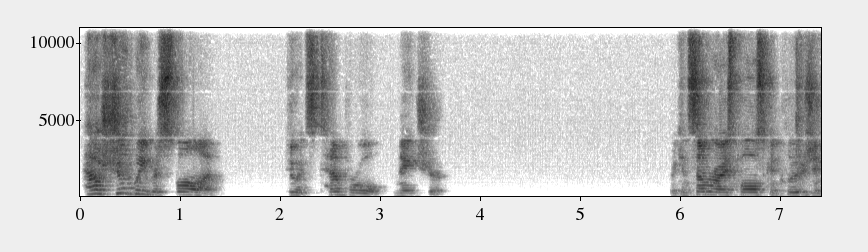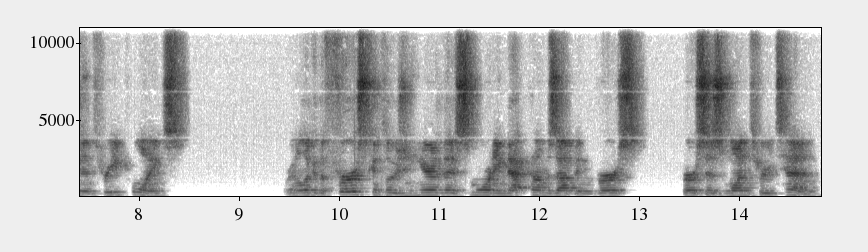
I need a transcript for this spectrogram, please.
How should we respond to its temporal nature We can summarize Paul's conclusion in three points. We're going to look at the first conclusion here this morning. That comes up in verse verses 1 through 10.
